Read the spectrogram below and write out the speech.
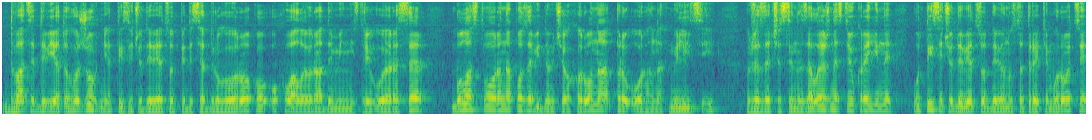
29 жовтня 1952 року ухвалою Ради міністрів УРСР була створена позавідомча охорона при органах міліції. Вже за часи незалежності України у 1993 році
